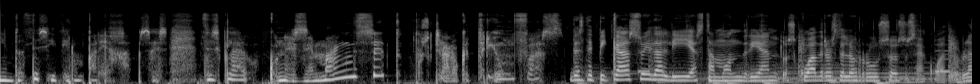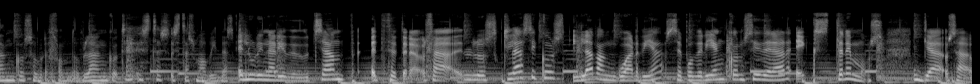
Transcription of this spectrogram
Y entonces se hicieron pareja, ¿sabes? Entonces, claro, con ese mindset, pues claro que triunfas. Desde Picasso y Dalí hasta Mondrian, los cuadros de los rusos, o sea, cuadro blanco sobre fondo blanco, estas, estas movidas. El urinario de Duchamp, etc. O sea, los clásicos y la vanguardia se podrían considerar extremos. Ya, o sea,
